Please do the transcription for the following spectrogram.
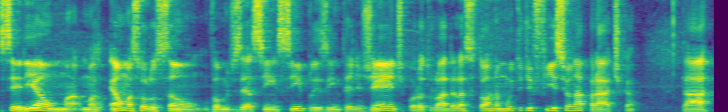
seria uma, uma, é uma solução, vamos dizer assim, simples e inteligente, por outro lado, ela se torna muito difícil na prática. Tá?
